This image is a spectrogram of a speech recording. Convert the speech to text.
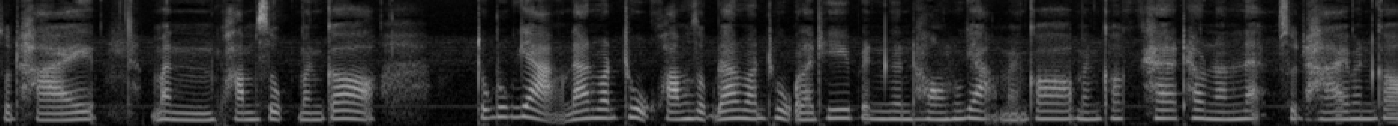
สุดท้าย มันความสุขมันก็ทุกๆ อย่างด้านวัตถุความสุขด้านวัตถุอะไรที่เป็นเงินทองทุกอย่างมันก็มันก็แค่เท่านั้นแหละสุดท้ายมันก็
